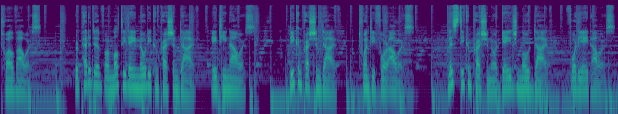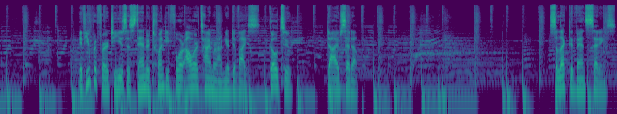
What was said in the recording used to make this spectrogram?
12 hours. Repetitive or multi day no decompression dive, 18 hours. Decompression dive, 24 hours. Missed decompression or gauge mode dive, 48 hours. If you prefer to use a standard 24 hour timer on your device, go to Dive Setup. Select Advanced Settings.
